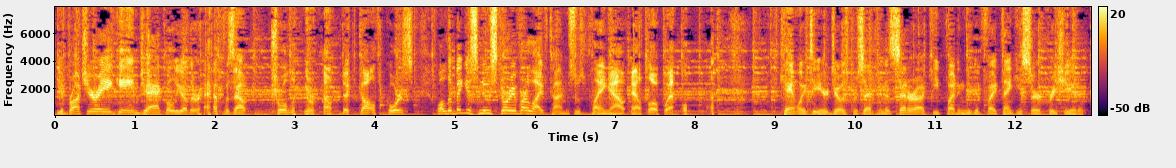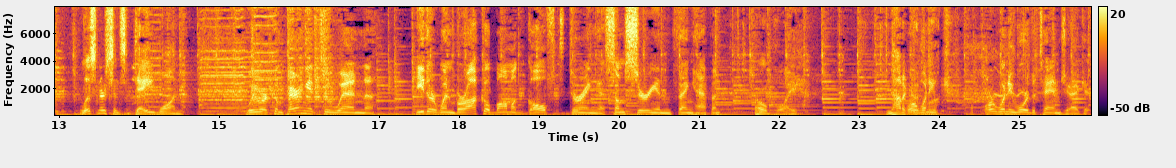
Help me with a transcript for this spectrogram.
You brought your A game, Jack, while the other half was out trolling around the golf course while the biggest news story of our lifetimes was playing out. LOL. Can't wait to hear Joe's perception, etc. Keep fighting the good fight. Thank you, sir. Appreciate it. Listener since day one. We were comparing it to when uh, either when Barack Obama golfed during uh, some Syrian thing happened. Oh boy. Not a or good when look. he or when he wore the tan jacket.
